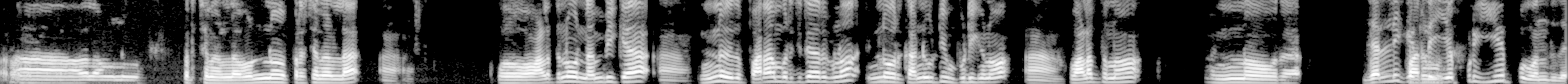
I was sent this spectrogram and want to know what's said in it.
அதெல்லாம் ஒன்றும் பிரச்சனை இல்லை. ஒன்றும் பிரச்சனை இல்லை. வளர்த்தணும் ஒரு நம்பிக்கை. இன்னும் இது பராமரிச்சுட்டே இருக்கணும். இன்னும் ஒரு கண்ணுக்குட்டியும் பிடிக்கணும். வளர்த்தணும். இன்னும் ஒரு ஜல்லிக்கட்டுல. எப்படி ஈர்ப்பு வந்தது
